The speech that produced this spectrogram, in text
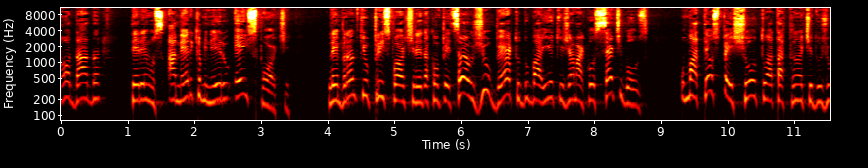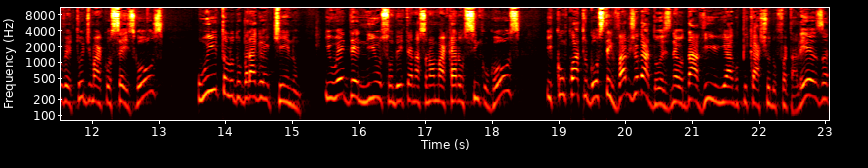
rodada, teremos América Mineiro e Esporte. Lembrando que o principal artilheiro da competição é o Gilberto do Bahia, que já marcou sete gols. O Matheus Peixoto, atacante do Juventude, marcou seis gols. O Ítalo do Bragantino e o Edenilson do Internacional marcaram cinco gols. E com quatro gols tem vários jogadores, né? O Davi e o Iago Pikachu do Fortaleza,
